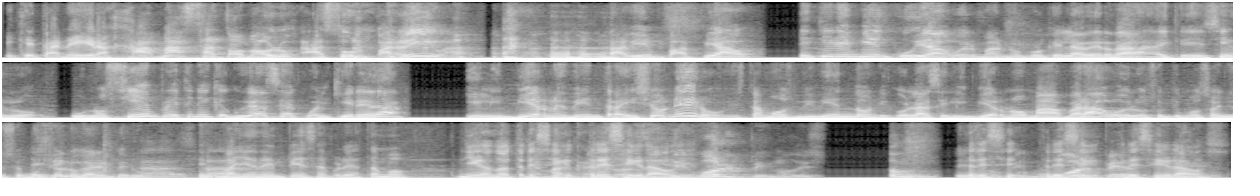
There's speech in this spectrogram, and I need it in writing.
Y que tan negra jamás ha tomado luz, azul para arriba. Está bien papeado. Te tienen bien cuidado, hermano, porque la verdad hay que decirlo. Uno siempre tiene que cuidarse a cualquier edad. Y el invierno es bien traicionero. Estamos viviendo, Nicolás, el invierno más bravo de los últimos años en muchos lugares del Perú. Está- Sí, está- mañana empieza, pero ya estamos llegando a 13, además cayó 13 así grados. De golpe, ¿no? De sudón. 13, como 13, golpe, 13 así de- grados.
